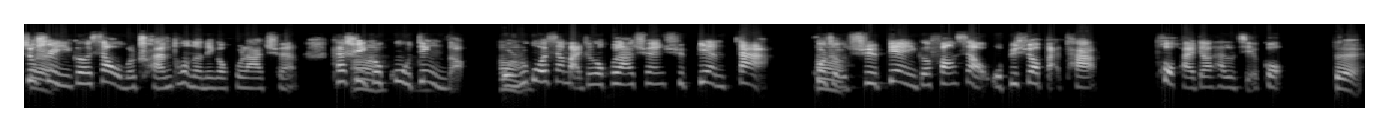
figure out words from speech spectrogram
就是一个像我们传统的那个呼啦圈，它是一个固定的。我如果想把这个呼啦圈去变大，或者去变一个方向，我必须要把它破坏掉它的结构。对，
